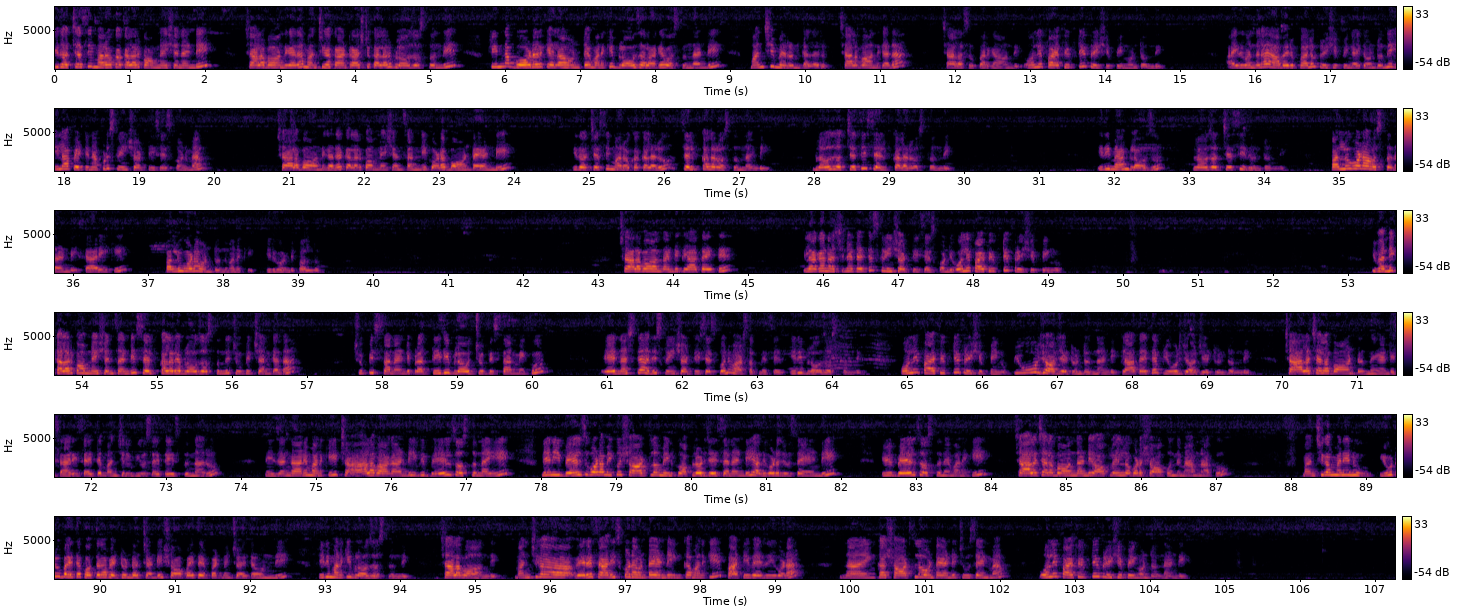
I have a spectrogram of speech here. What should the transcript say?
ఇది వచ్చేసి మరొక కలర్ కాంబినేషన్ అండి. చాలా బాగుంది కదా? మంచిగా కాంట్రాస్ట్ కలర్ బ్లౌజ్ వస్తుంది. కింద బోర్డర్కి ఎలా ఉంటే మనకి బ్లౌజ్ అలాగే వస్తుందండి. మంచి మెరూన్ కలర్ చాలా బాగుంది కదా? చాలా సూపర్గా ఉంది. Only five fifty free shipping ఉంటుంది. ఐదు వందల యాభై రూపాయలు ఫ్రీ షిప్పింగ్ అయితే ఉంటుంది. ఇలా పెట్టినప్పుడు స్క్రీన్ షాట్ తీసేసుకోండి మ్యామ్ చాలా బాగుంది కదా కలర్ కాంబినేషన్స్ అన్నీ కూడా బాగుంటాయండి. ఇది వచ్చేసి మరొక కలరు సెల్ఫ్ కలర్ వస్తుందండి. బ్లౌజ్ వచ్చేసి సెల్ఫ్ కలర్ వస్తుంది. ఇది మ్యామ్ బ్లౌజు బ్లౌజ్ వచ్చేసి ఇది ఉంటుంది. పళ్ళు కూడా వస్తుందండి శారీకి. పళ్ళు కూడా ఉంటుంది మనకి. ఇదిగోండి పళ్ళు. చాలా బాగుందండి క్లాత్ అయితే. ఇలాగా నచ్చినట్టయితే స్క్రీన్ షాట్ తీసేసుకోండి. Only five fifty free shipping. ఇవన్నీ కలర్ కాంబినేషన్స్ అండి. సెల్ఫ్ కలరే బ్లౌజ్ వస్తుంది చూపించాను కదా. చూపిస్తానండి. ప్రతిదీ బ్లౌజ్ చూపిస్తాను మీకు. ఏది నచ్చితే అది స్క్రీన్ షాట్ తీసేసుకొని వాట్సాప్ మెసేజ్. ఇది బ్లౌజ్ వస్తుంది. Only five fifty free shipping. Pure georgette ఉంటుందండి. క్లాత్ అయితే ప్యూర్ జార్జెట్ ఉంటుంది. చాలా చాలా బాగుంటున్నాయండి శారీస్ అయితే మంచి రివ్యూస్ అయితే ఇస్తున్నారు. నిజంగానే మనకి చాలా బాగా అండి. ఇవి బేల్స్ వస్తున్నాయి. నేను ఈ బేల్స్ కూడా మీకు షార్ట్లో మీకు అప్లోడ్ చేశానండి. అది కూడా చూసేయండి. ఇవి బేల్స్ వస్తున్నాయి మనకి. చాలా చాలా బాగుందండి. ఆఫ్లైన్లో కూడా షాప్ ఉంది మ్యామ్ నాకు. మంచిగా నేను యూట్యూబ్ అయితే కొత్తగా పెట్టుండొచ్చండి. షాప్ అయితే ఎప్పటి నుంచో అయితే ఉంది. ఇది మనకి బ్లౌజ్ వస్తుంది. చాలా బాగుంది. మంచిగా వేరే శారీస్ కూడా ఉంటాయండి. ఇంకా మనకి పార్టీ వేర్ది కూడా ఇంకా షార్ట్స్లో ఉంటాయండి. చూసేయండి ma'am. Only five fifty free shipping ఉంటుందండి.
